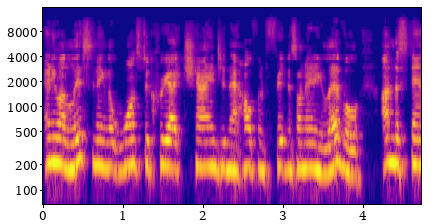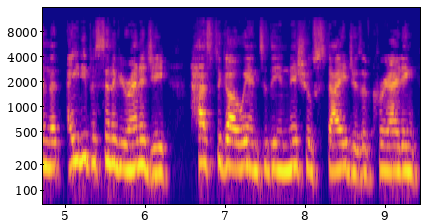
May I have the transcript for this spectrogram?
anyone listening that wants to create change in their health and fitness on any level. Understand that 80% of your energy has to go into the initial stages of creating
